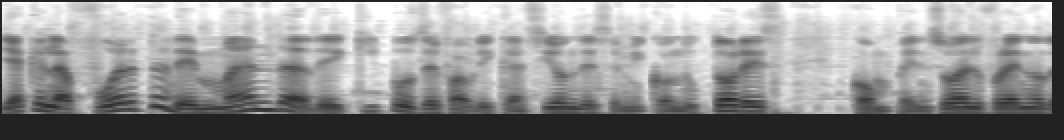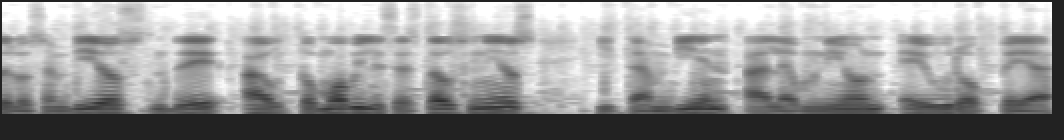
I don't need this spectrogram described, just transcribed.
ya que la fuerte demanda de equipos de fabricación de semiconductores compensó el freno de los envíos de automóviles a Estados Unidos y también a la Unión Europea.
